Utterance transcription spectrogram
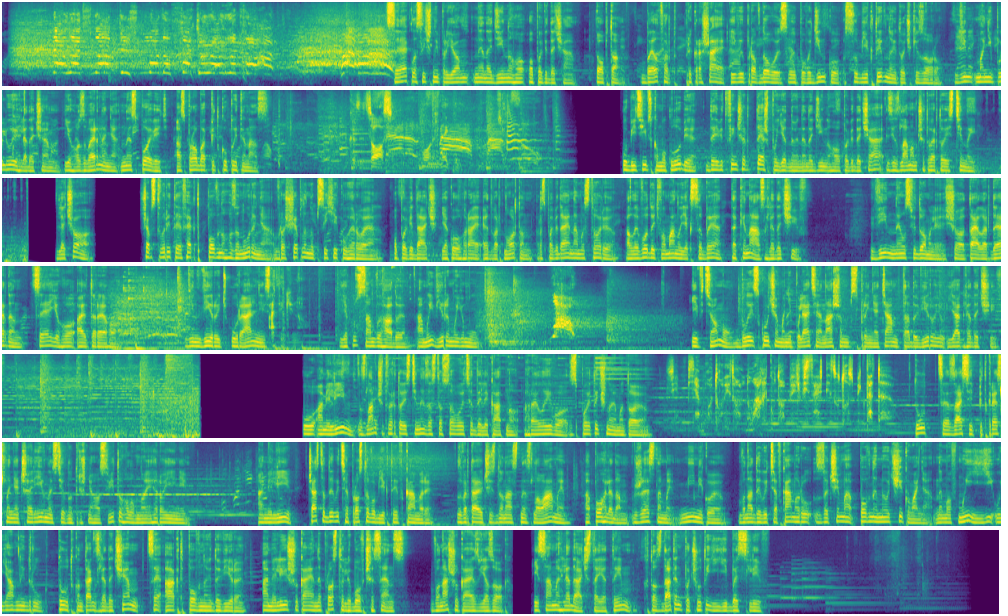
Це класичний прийом ненадійного оповідача. Тобто Белфорд прикрашає і виправдовує свою поведінку з суб'єктивної точки зору. Він маніпулює глядачем. Його звернення не сповідь, а спроба підкупити нас. У бійцівському клубі Девід Фінчер теж поєднує ненадійного оповідача зі зламом четвертої стіни. Для чого? Щоб створити ефект повного занурення в розщеплену психіку героя. Оповідач, якого грає Едвард Нортон, розповідає нам історію, але водить в оману як себе, так і нас, глядачів. Він не усвідомлює, що Тайлер Дерден це його альтер-его. Він вірить у реальність, яку сам вигадує, а ми віримо йому. І в цьому блискуча маніпуляція нашим сприйняттям та довірою як глядачів. У Амілі злам четвертої стіни застосовується делікатно, грайливо, з поетичною метою. Тут це засіб підкреслення чарівності внутрішнього світу головної героїні. Амілі часто дивиться просто в об'єктив камери, звертаючись до нас не словами, а поглядом, жестами, мімікою. Вона дивиться в камеру з очима повними очікування, немов ми її уявний друг. Тут контакт з глядачем це акт повної довіри. Амілі шукає не просто любов чи сенс, вона шукає зв'язок. І саме глядач стає тим, хто здатен почути її без слів.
